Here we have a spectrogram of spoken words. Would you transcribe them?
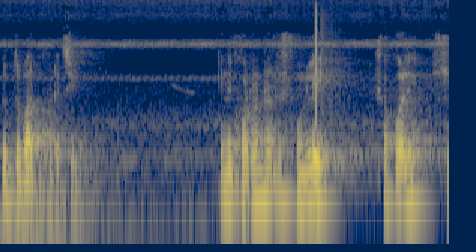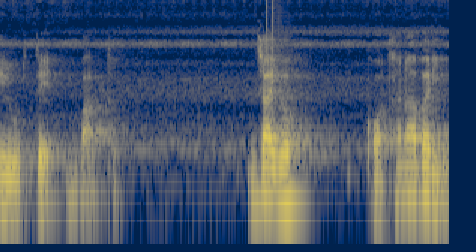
সূত্রপাত ঘটেছিল। কিন্তু ঘটনাটা শুনলেই সকলে শির উঠতে বাধ্য। যাই হোক, কথা না বাড়িয়ে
